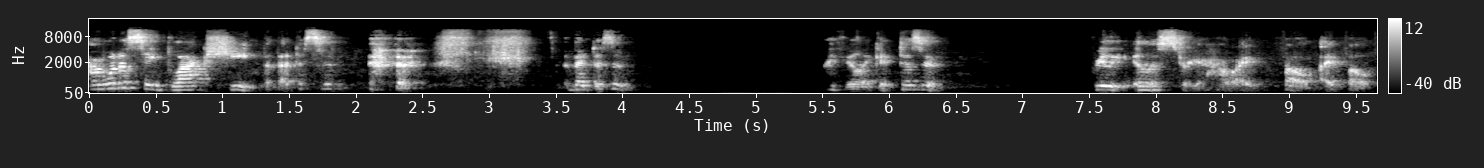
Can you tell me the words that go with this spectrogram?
I want to say black sheep, but that doesn't, that doesn't, I feel like it doesn't really illustrate how I felt. I felt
